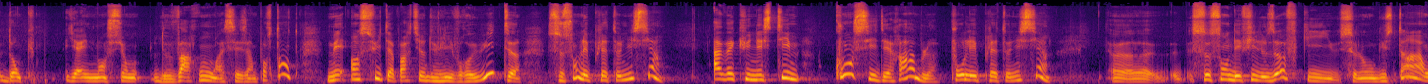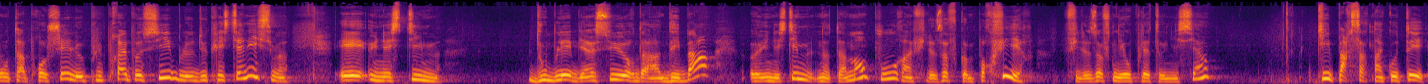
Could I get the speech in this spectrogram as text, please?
donc, il y a une mention de Varron assez importante, mais ensuite, à partir du livre 8, ce sont les platoniciens, avec une estime considérable pour les platoniciens. Euh, ce sont des philosophes qui, selon Augustin, ont approché le plus près possible du christianisme. Et une estime doublée, bien sûr, d'un débat, euh, une estime notamment pour un philosophe comme Porphyre, philosophe néoplatonicien, qui, par certains côtés,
